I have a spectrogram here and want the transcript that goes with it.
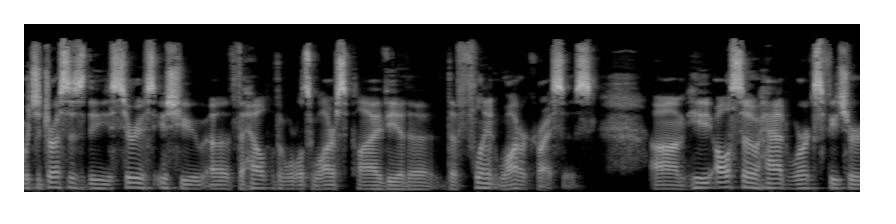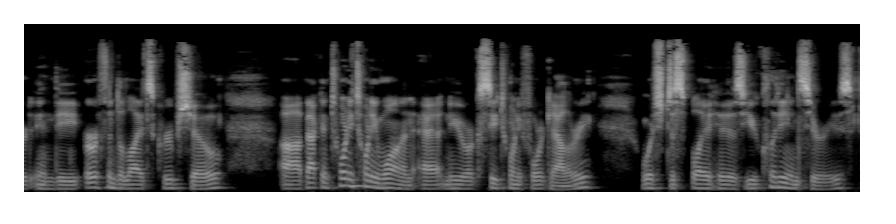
which addresses the serious issue of the health of the world's water supply via the, the Flint water crisis. Um, he also had works featured in the Earthen Delights group show uh, back in 2021 at New York C24 Gallery, which displayed his Euclidean series,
